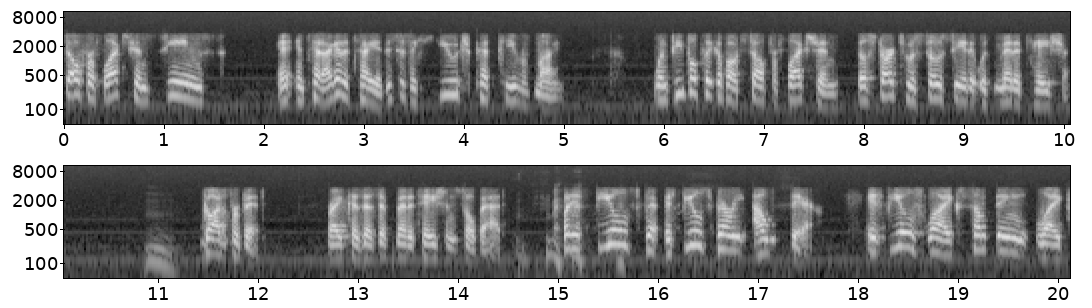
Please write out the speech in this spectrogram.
self reflection seems, and, and Ted, I got to tell you, this is a huge pet peeve of mine. When people think about self reflection, they'll start to associate it with meditation. Mm. God forbid. right? Because as if meditation's so bad. But it feels it feels very out there. It feels like something like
